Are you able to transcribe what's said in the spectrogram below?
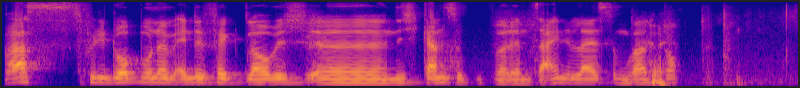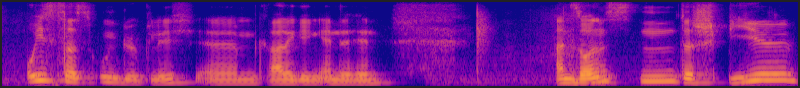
was für die Dortmunder im Endeffekt, glaube ich, äh, nicht ganz so gut war, denn seine Leistung war doch äußerst unglücklich, ähm, gerade gegen Ende hin. Ansonsten das Spiel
